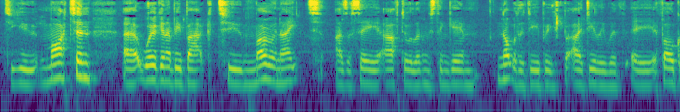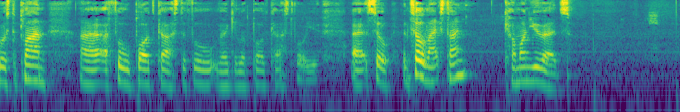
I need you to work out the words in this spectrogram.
to you, Martin. Uh, we're going to be back tomorrow night, as I say, after a Livingston game. Not with a debrief, but ideally with a, if all goes to plan, uh, a full podcast, a full regular podcast for you. Uh, so until next time, come on, you Reds.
